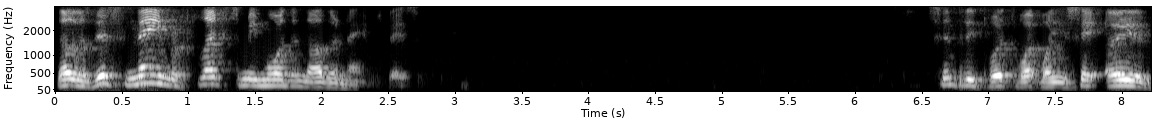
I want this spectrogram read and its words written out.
In other words, this name reflects me more than the other names, basically. Simply put, what, when you say Oyer,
